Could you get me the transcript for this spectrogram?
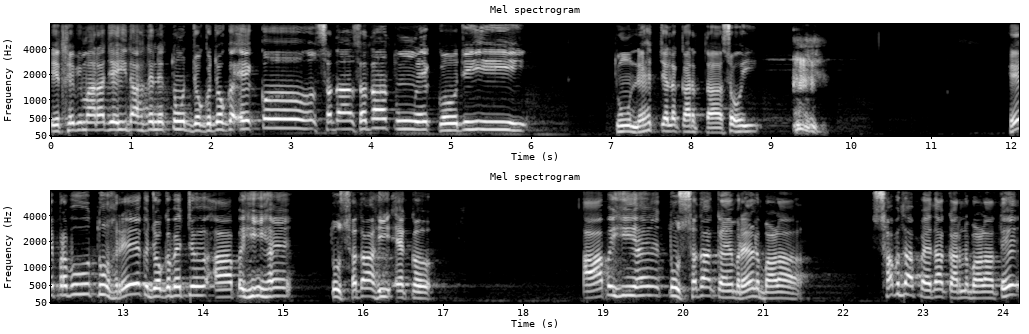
ਇੱਥੇ ਵੀ ਮਹਾਰਾਜ ਇਹੀ ਦੱਸਦੇ ਨੇ, ਤੂੰ ਜੁਗ ਜੁਗ ਏਕੋ, ਸਦਾ ਸਦਾ ਤੂੰ ਏਕੋ ਜੀ। ਤੂੰ ਨਿਹਚਲ ਕਰਤਾ ਸੋਈ। हे ਪ੍ਰਭੂ, ਤੂੰ ਹਰੇਕ ਯੁੱਗ ਵਿੱਚ ਆਪ ਹੀ ਹੈ, ਤੂੰ ਸਦਾ ਹੀ ਇੱਕ। ਆਪ ਹੀ ਹੈ, ਤੂੰ ਸਦਾ ਕਾਇਮ ਰਹਿਣ ਵਾਲਾ। ਸਭ ਦਾ ਪੈਦਾ ਕਰਨ ਵਾਲਾ ਤੇ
